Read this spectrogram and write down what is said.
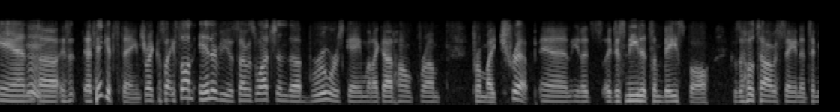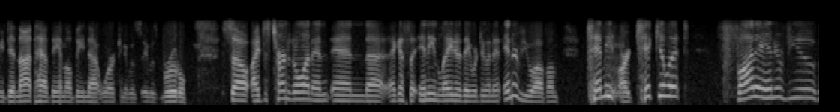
And mm. uh, is it? I think it's Thames, right? Because I saw an interview. So I was watching the Brewers game when I got home from from my trip, and you know, it's, I just needed some baseball because the hotel I was staying in, Timmy, did not have the MLB network, and it was it was brutal. So I just turned it on, and and uh, I guess an inning later they were doing an interview of him. Timmy, hmm. articulate, fun interview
